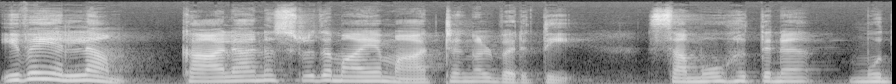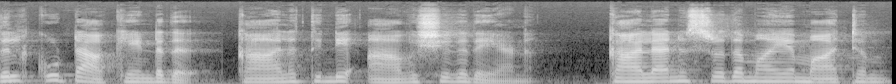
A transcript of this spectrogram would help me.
ഇവയെല്ലാം കാലാനുസൃതമായ മാറ്റങ്ങൾ വരുത്തി സമൂഹത്തിന് മുതൽക്കൂട്ടാക്കേണ്ടത് കാലത്തിന്റെ ആവശ്യകതയാണ്. കാലാനുസൃതമായ മാറ്റം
